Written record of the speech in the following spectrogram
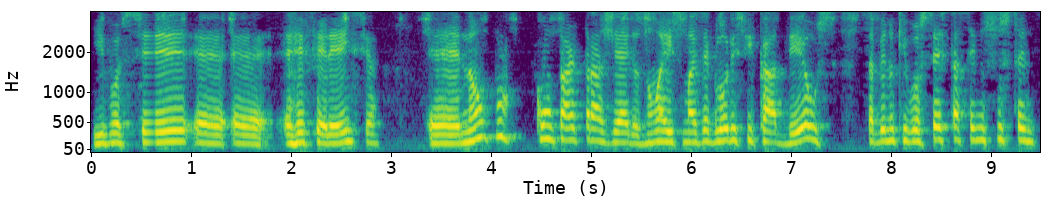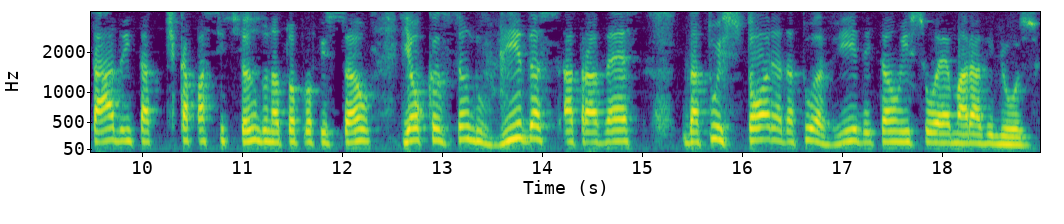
e você é, é, é referência, é, não por contar tragédias, não é isso, mas é glorificar a Deus, sabendo que você está sendo sustentado e está te capacitando na tua profissão e alcançando vidas através da tua história, da tua vida. Então, isso é maravilhoso.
